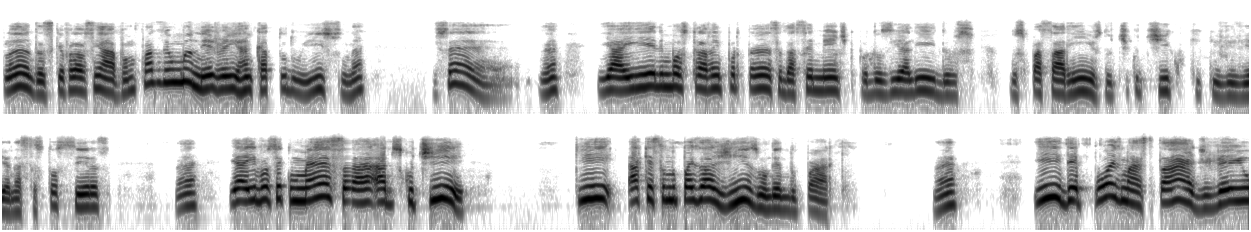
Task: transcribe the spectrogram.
plantas que eu falava assim: ah, vamos fazer um manejo aí, arrancar tudo isso, né? Isso é. Né? E aí ele mostrava a importância da semente que produzia ali, dos, dos passarinhos, do tico-tico que, que vivia nessas toceiras, né? E aí você começa a, a discutir que a questão do paisagismo dentro do parque, né? E depois, mais tarde, veio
